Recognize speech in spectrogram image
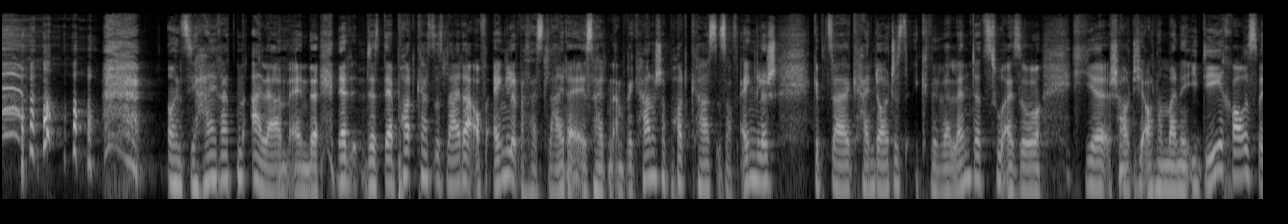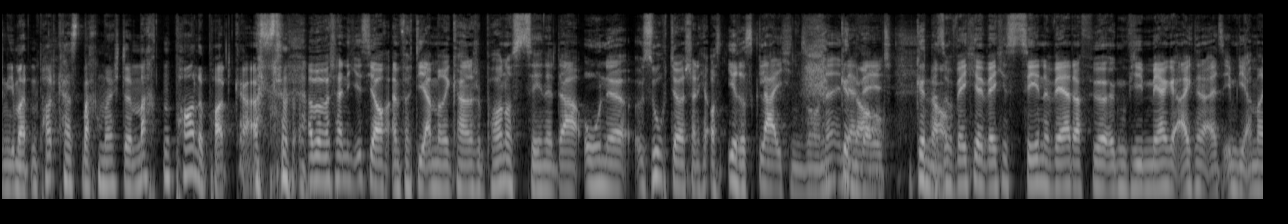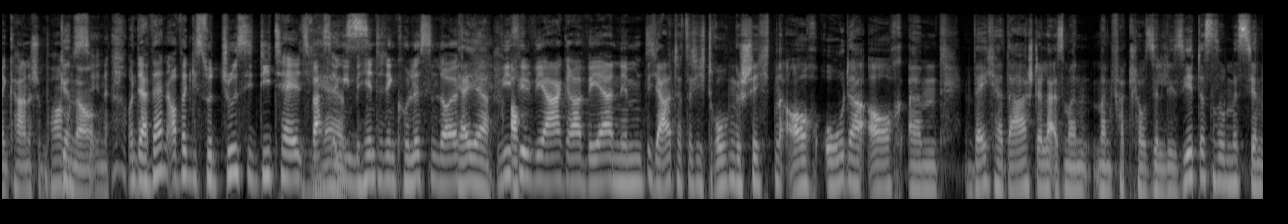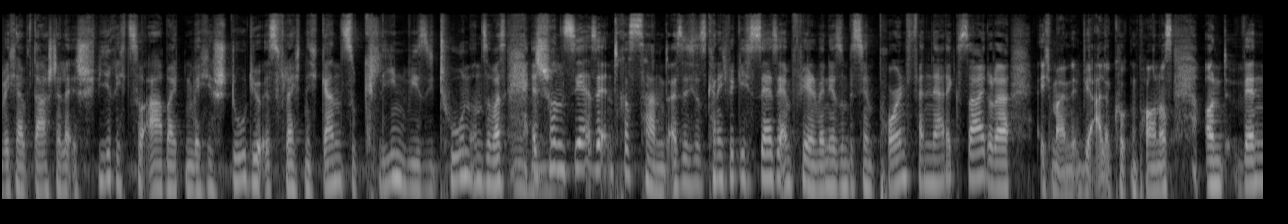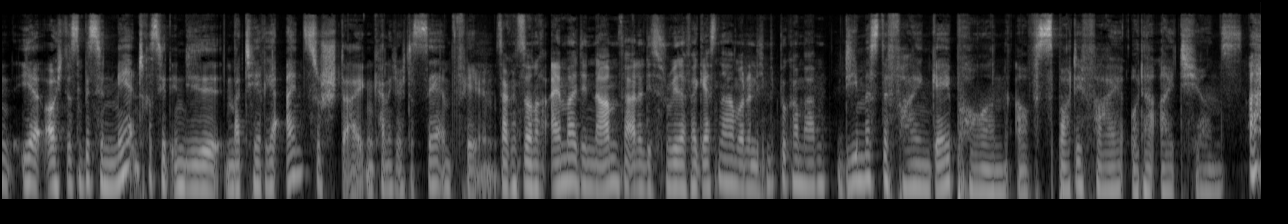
Und sie heiraten alle am Ende. Der Podcast ist leider auf Englisch. Was heißt leider? Er ist halt ein amerikanischer Podcast, ist auf Englisch. Gibt da kein deutsches Äquivalent dazu. Also hier schaut euch auch noch mal eine Idee raus. Wenn jemand einen Podcast machen möchte, macht einen Porno-Podcast. Aber wahrscheinlich ist ja auch einfach die amerikanische Pornoszene da ohne, sucht ja wahrscheinlich aus ihresgleichen so, ne, in Genau, der Welt. genau. Also welche, welche Szene wäre dafür irgendwie mehr geeignet als eben die amerikanische Pornoszene? Und da werden auch wirklich so juicy Details, was Yes. irgendwie hinter den Kulissen läuft, Ja, ja. wie Auch- viel Viagra wer nimmt. Ja, tatsächlich Drogengeschichten auch oder auch ähm, welcher Darsteller, also man, man verklausulisiert das so ein bisschen, welcher Darsteller ist schwierig zu arbeiten, welches Studio ist vielleicht nicht ganz so clean, wie sie tun und sowas. Ist schon sehr, sehr interessant. Also ich- das kann ich wirklich sehr, sehr empfehlen, wenn ihr so ein bisschen Porn-Fanatic seid oder ich meine, wir alle gucken Pornos und wenn ihr euch das ein bisschen mehr interessiert, in die Materie einzusteigen, kann ich euch das sehr empfehlen. Sag uns doch noch einmal den Namen für alle, die es schon wieder vergessen haben oder nicht mitbekommen haben. Demystifying Gay Porn auf Spotify oder iTunes.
